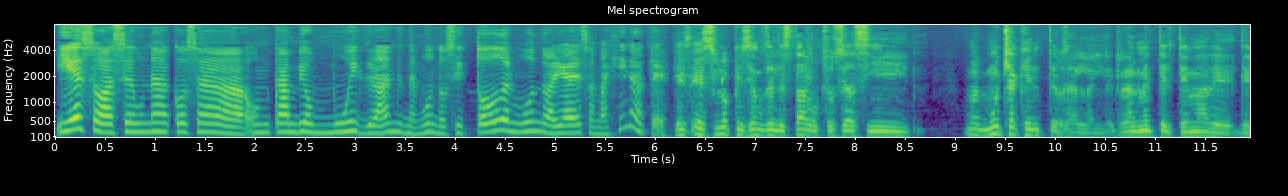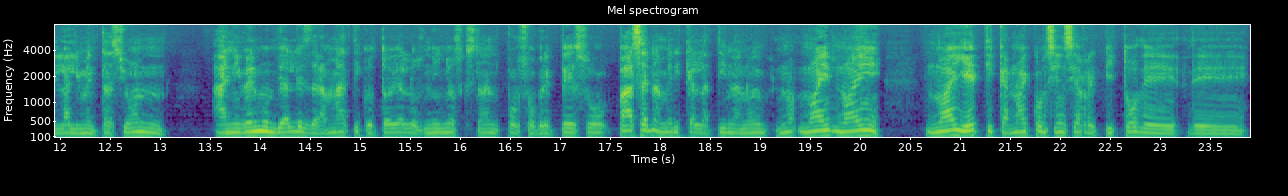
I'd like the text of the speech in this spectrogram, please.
Y eso hace una cosa, un cambio muy grande en el mundo. Si todo el mundo haría eso, imagínate. Es, es lo que decíamos del Starbucks. O sea, si mucha gente, o sea, realmente el tema de, de la alimentación a nivel mundial es dramático todavía los niños que están por sobrepeso. Pasa en América Latina, no, no, hay, no, hay, no hay ética, no hay conciencia, repito, de, de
